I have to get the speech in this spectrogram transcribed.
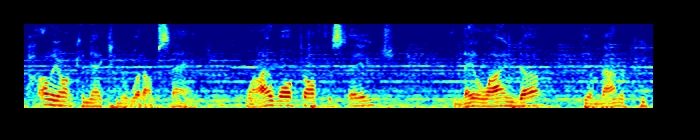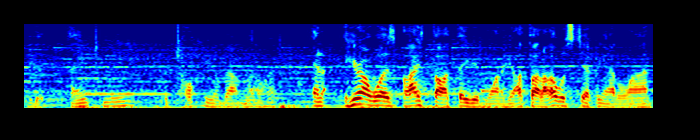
probably aren't connecting to what I'm saying. When I walked off the stage, and they lined up, the amount of people that thanked me for talking about mental health, and here I was, I thought they didn't want to hear. I thought I was stepping out of line.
